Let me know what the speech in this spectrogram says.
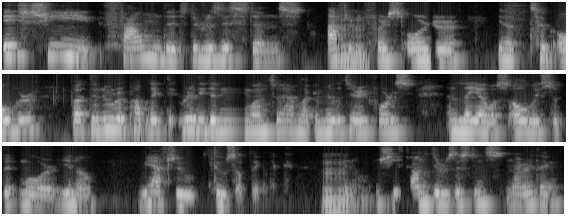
if she founded the resistance after the hmm First Order, you know, took over, but the New Republic really didn't want to have like a military force, and Leia was always a bit more, you know, we have to do something like, hmm you know, she founded the resistance and everything.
